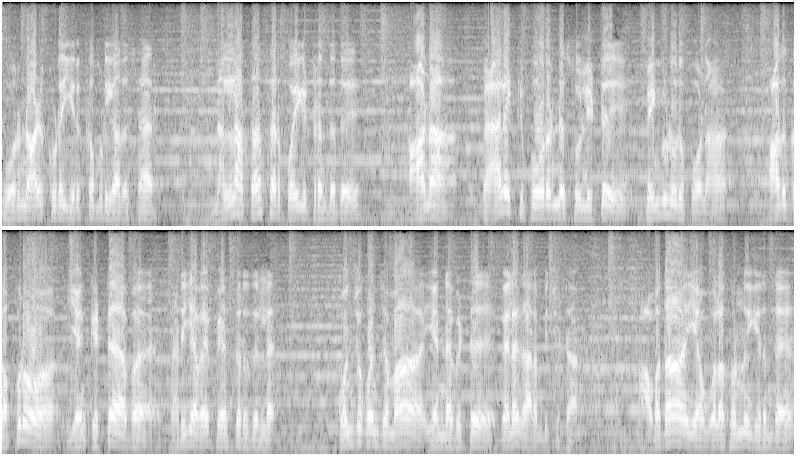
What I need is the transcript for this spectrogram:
ஒரு நாள் கூட இருக்க முடியாது சார். நல்லா தான் சார் போய்கிட்டு இருந்தது ஆனா வேலைக்கு போறேன்னு சொல்லிட்டு பெங்களூரு போனா அதுக்கப்புறம் என்கிட்ட அவ சரியாவே பேசுறது இல்ல கொஞ்சம் கொஞ்சமா என்னை விட்டு விலக ஆரம்பிச்சிட்டா. அவ தான் என் உலகம்னு இருந்தேன்.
